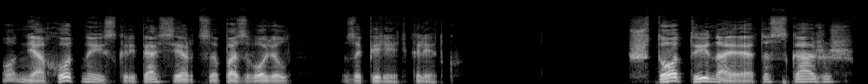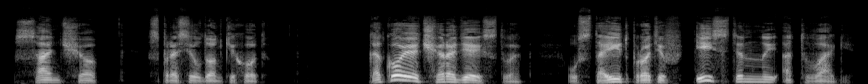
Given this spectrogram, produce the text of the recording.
он неохотно и, скрипя сердце, позволил запереть клетку. — Что ты на это скажешь, Санчо? — спросил Дон Кихот. — Какое чародейство устоит против истинной отваги?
